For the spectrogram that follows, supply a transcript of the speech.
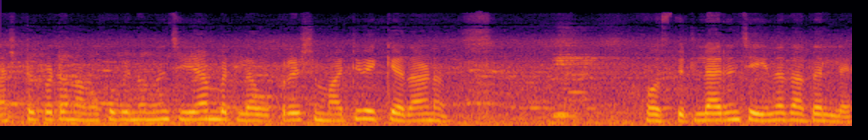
നഷ്ടപ്പെട്ടാൽ നമുക്ക് പിന്നെ ഒന്നും ചെയ്യാൻ പറ്റില്ല. ഓപ്പറേഷൻ മാറ്റി വയ്ക്കുക അതാണ്. ഹോസ്പിറ്റലാരും ചെയ്യുന്നത് അതല്ലേ.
